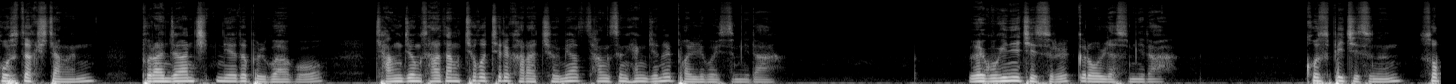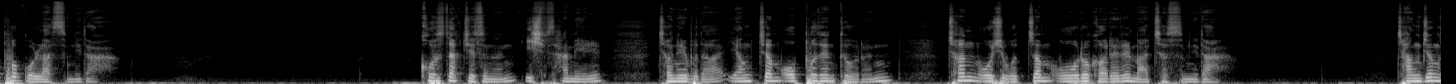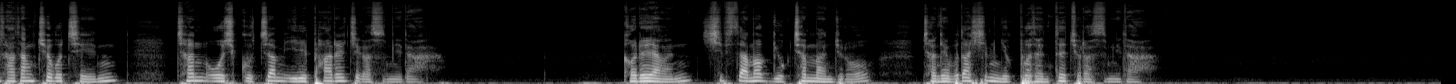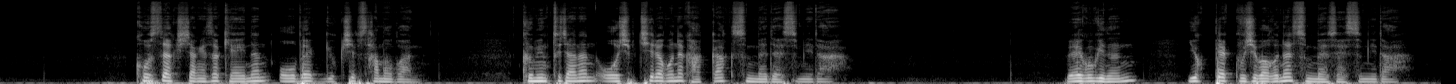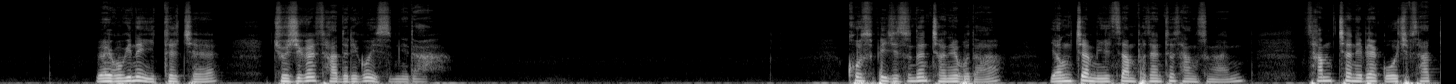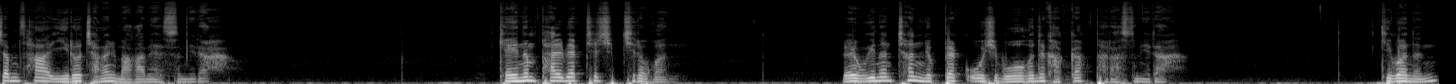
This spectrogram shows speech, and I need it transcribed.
코스닥 시장은 불안정한 심리에도 불구하고 장중 사상 최고치를 갈아치우며 상승 행진을 벌리고 있습니다. 외국인이 지수를 끌어올렸습니다. 코스피 지수는 소폭 올랐습니다. 코스닥 지수는 23일 전일보다 0.5% 오른 1055.5로 거래를 마쳤습니다. 장중 사상 최고치인 1059.18을 찍었습니다. 거래량은 13억 6천만 주로 전일보다 16% 줄었습니다. 코스닥 시장에서 개인은 563억 원, 금융투자는 57억 원을 각각 순매도했습니다. 외국인은 690억 원을 순매수했습니다. 외국인은 이틀째 주식을 사들이고 있습니다. 코스피 지수는 전일보다 0.13% 상승한 3254.42로 장을 마감했습니다. 개인은 877억 원, 외국인은 1655억 원을 각각 팔았습니다. 기관은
